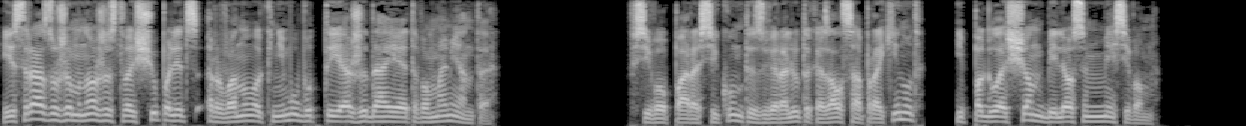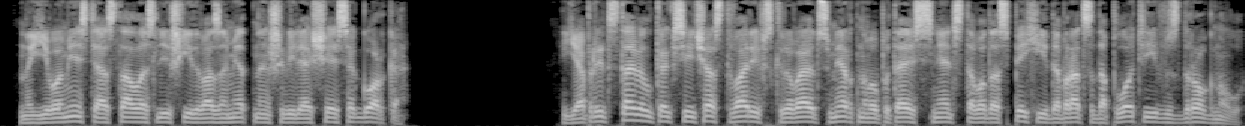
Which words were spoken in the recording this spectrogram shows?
и сразу же множество щупалец рвануло к нему, будто и ожидая этого момента. Всего пара секунд, и зверолюд оказался опрокинут и поглощен белесым месивом. На его месте осталась лишь едва заметная шевелящаяся горка. Я представил, как сейчас твари вскрывают смертного, пытаясь снять с того доспехи и добраться до плоти, и вздрогнул.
